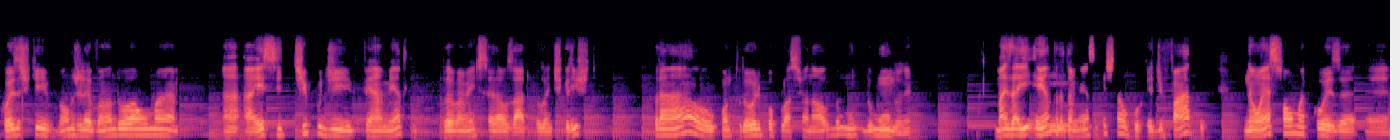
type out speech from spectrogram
coisas que vão nos levando a uma a, a esse tipo de ferramenta que provavelmente será usado pelo anticristo para o controle populacional do, do mundo, né? Mas aí entra também essa questão, porque de fato não é só uma coisa. É,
